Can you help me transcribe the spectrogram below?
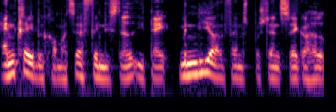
angrebet kommer til at finde sted i dag med 99% sikkerhed.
